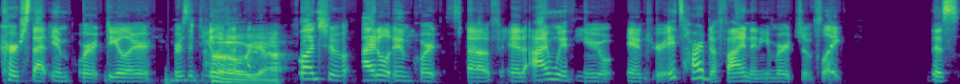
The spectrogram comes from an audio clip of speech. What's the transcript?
curse that import dealer. There's a dealer. Oh yeah. a bunch of idol import stuff, and I'm with you, Andrew. It's hard to find any merch of like this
